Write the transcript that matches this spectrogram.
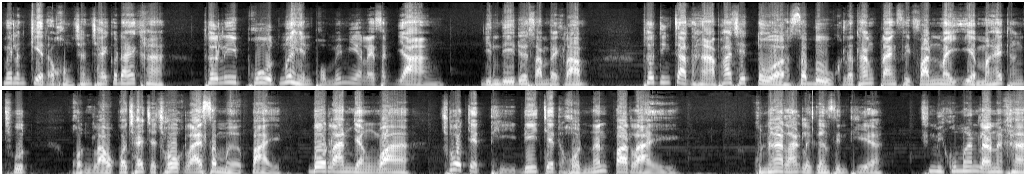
ไม่รังเกียจเอาของฉันใช้ก็ได้ค่ะ เธอรีบพูดเมื่อเห็นผมไม่มีอะไรสักอย่าง ยินดีด้วยซ้ำไปครับ เธอจึงจัดหาผ้าเช็ดตัว สบู่กระทั่งแปรงสีฟันใหม่เอี่ยมมาให้ทั้งชุด คนเราก็ใช้จะโชคร้ายเสมอไป โบราณอย่างว่าชั่วเจ็ดถีดีเจ็ดหนนั่นปลาไหล คุณน่ารักเหลือเกินซินเทีย ฉันมีคู่มั่นแล้วนะคะ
